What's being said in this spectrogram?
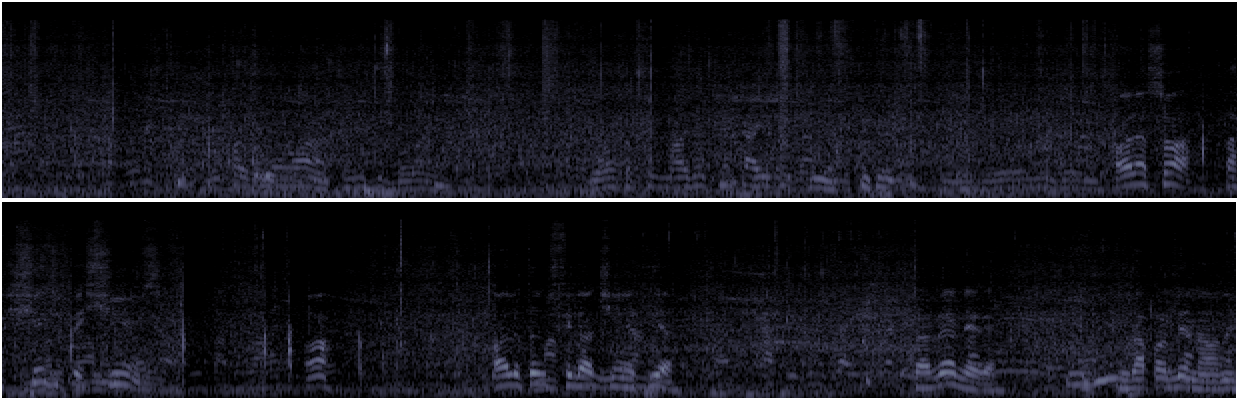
Vou fazer uma cena de bola. Outra filmagem eu tinha caído aqui. Olha só, tá cheio de peixinhos. Ó. Olha o tanto de filhotinho aqui, ó. Tá vendo, nega? Não dá pra ver não, né?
